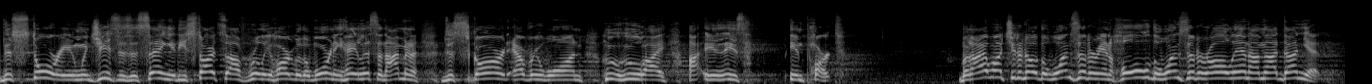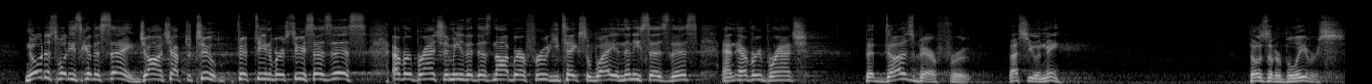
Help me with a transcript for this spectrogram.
this story, and when Jesus is saying it, he starts off really hard with a warning. Hey, listen, I'm going to discard everyone who, who I, I is in part. But I want you to know the ones that are in whole, the ones that are all in, I'm not done yet. Notice what he's going to say. John chapter 2, 15 verse 2, he says this Every branch in me that does not bear fruit, he takes away. And then he says this, and every branch that does bear fruit, that's you and me, those that are believers,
